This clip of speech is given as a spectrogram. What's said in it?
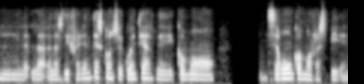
las diferentes consecuencias de cómo, según cómo respire.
